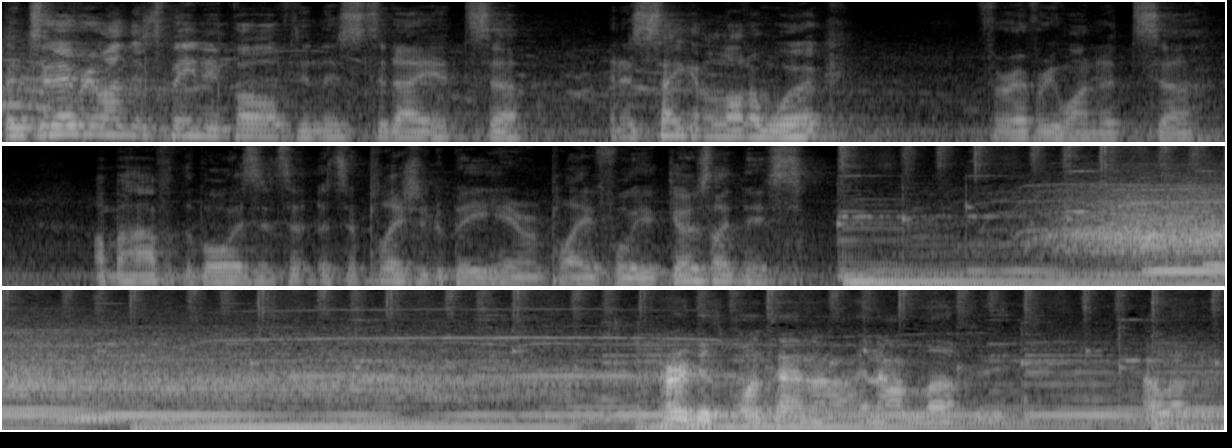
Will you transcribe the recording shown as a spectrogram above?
But to everyone that's been involved in this today, it's uh, and it's taken a lot of work for everyone. It's uh, on behalf of the boys. It's a, it's a pleasure to be here and play for you. It goes like this. Heard this one time and I, and I loved it. I love it.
